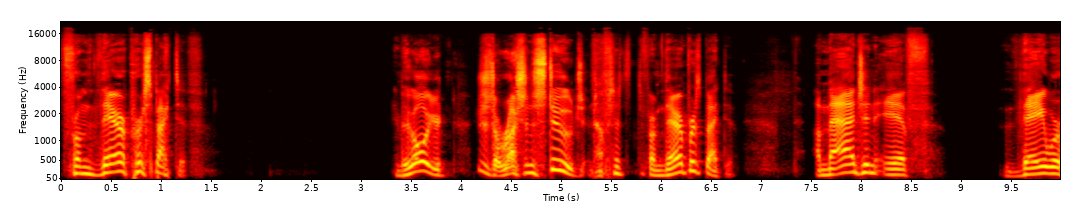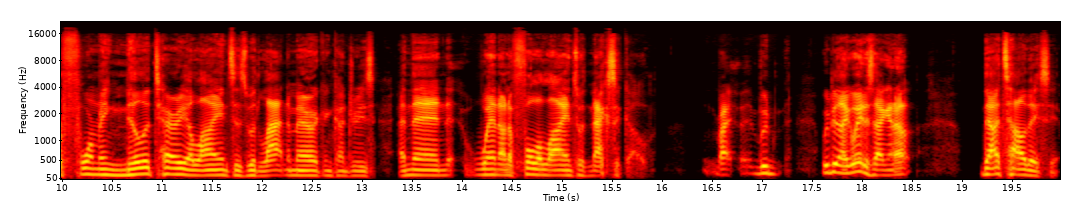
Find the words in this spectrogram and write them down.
From their perspective, like, oh, you're just a Russian stooge. From their perspective, imagine if they were forming military alliances with Latin American countries and then went on a full alliance with Mexico. Right? We'd, we'd be like, wait a second. Oh. That's how they see it.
